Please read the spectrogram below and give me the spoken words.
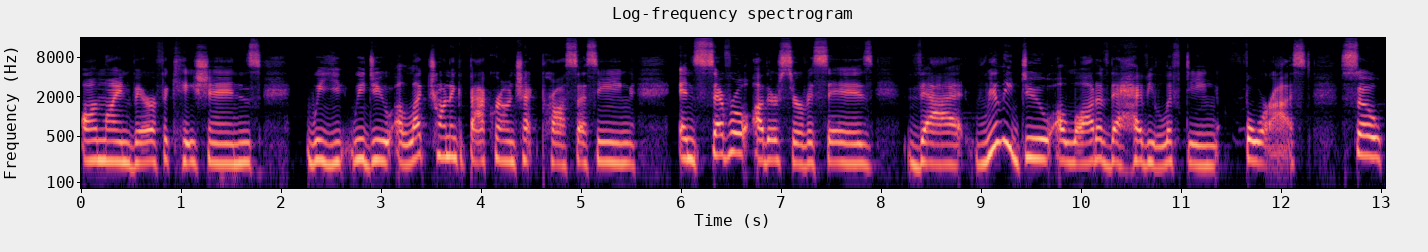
online verifications. We, we do electronic background check processing and several other services that really do a lot of the heavy lifting for us. So,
